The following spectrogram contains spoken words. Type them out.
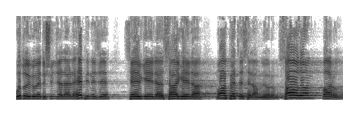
Bu duygu ve düşüncelerle hepinizi sevgiyle, saygıyla, muhabbetle selamlıyorum. Sağ olun, var olun.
